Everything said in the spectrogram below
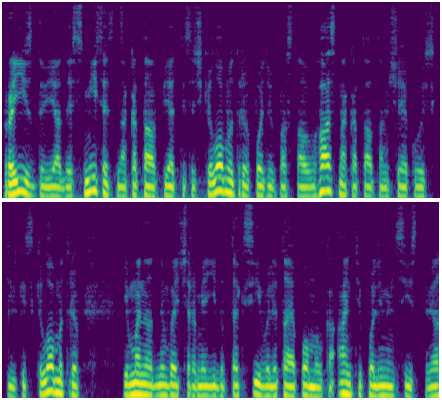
Проїздив я десь місяць, накатав 5 тисяч кілометрів, потім поставив газ, накатав там ще якусь кількість кілометрів. І в мене одним вечором я їду в таксі і вилітає помилка антиполімін System. Я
